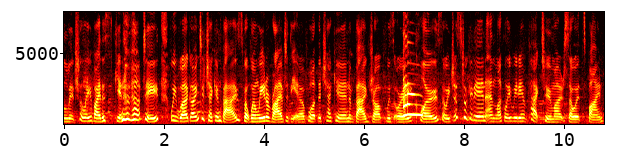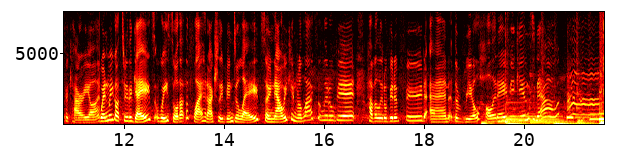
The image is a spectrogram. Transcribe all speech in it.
Literally by the skin of our teeth. We were going to check in bags, but when we'd arrived at the airport, the check-in bag drop was already closed. So we just took it in and luckily we didn't pack too much, so it's fine for carry-on. When we got through the gates, we saw that the flight had actually been delayed. So now we can relax a little bit, have a little bit of food, and the real holiday begins now.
